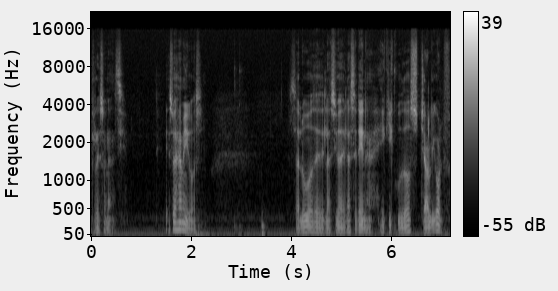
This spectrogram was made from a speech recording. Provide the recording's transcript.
resonancia. Eso es amigos. Saludos desde la ciudad de La Serena, XQ2 Charlie Golf.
